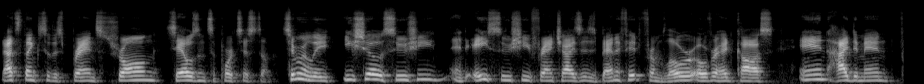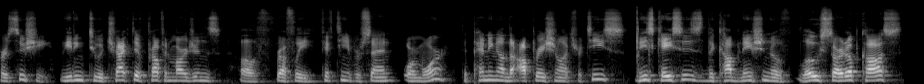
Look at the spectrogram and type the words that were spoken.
that's thanks to this brand's strong sales and support system. Similarly, Hissho Sushi and Ace Sushi franchises benefit from lower overhead costs and high demand for sushi, leading to attractive profit margins of roughly 15% or more, depending on the operational expertise. In these cases, the combination of low startup costs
